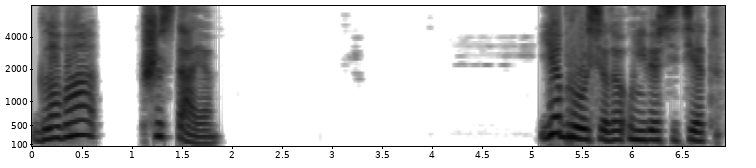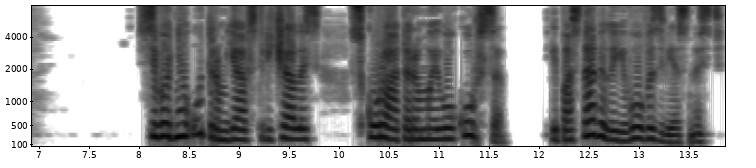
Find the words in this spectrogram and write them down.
Глава шестая Я бросила университет. Сегодня утром я встречалась с куратором моего курса и поставила его в известность.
